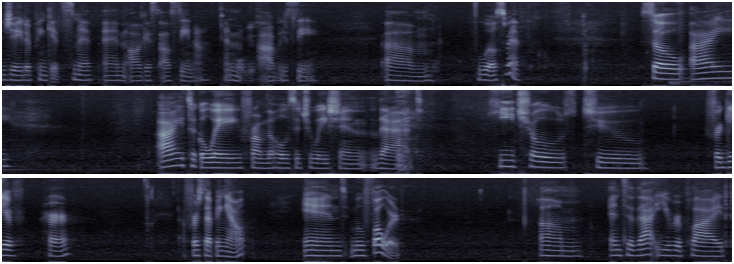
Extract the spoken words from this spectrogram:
Jada Pinkett Smith and August Alsina, and August. obviously um, Will Smith. So I I took away from the whole situation that he chose to forgive her for stepping out and move forward. Um, and to that, you replied,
